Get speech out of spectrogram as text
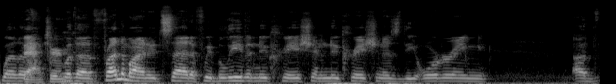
with a, with a friend of mine who'd said if we believe in new creation, and new creation is the ordering of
